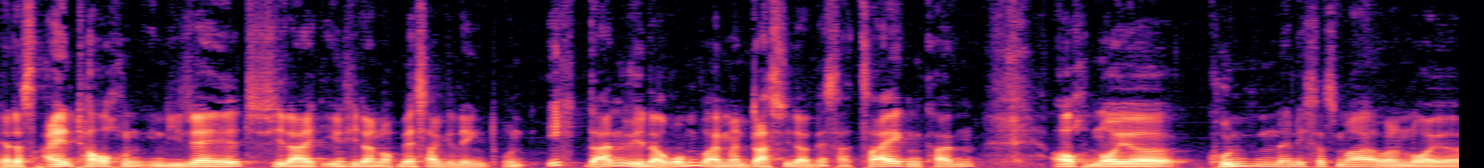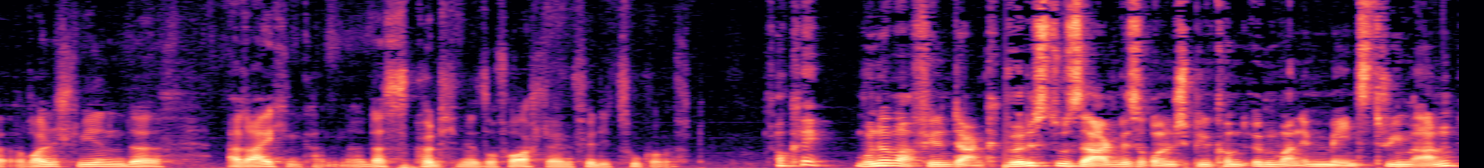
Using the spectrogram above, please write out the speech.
ja das Eintauchen in die Welt vielleicht irgendwie dann noch besser gelingt. Und ich dann wiederum, weil man das wieder besser zeigen kann, auch neue Kunden, nenne ich das mal, oder neue Rollenspielende erreichen kann. Ne? Das könnte ich mir so vorstellen für die Zukunft. Okay, wunderbar, vielen Dank. Würdest du sagen, das Rollenspiel kommt irgendwann im Mainstream an?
